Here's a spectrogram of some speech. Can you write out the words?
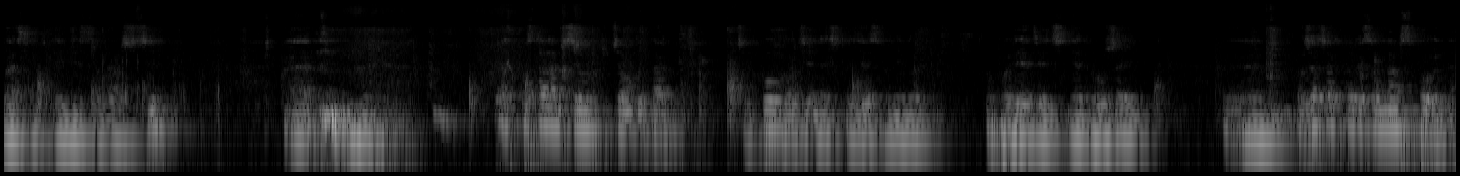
właśnie w tej miejscowości. E, Ja postaram się w ciągu tak, czy pół godziny, 40 minut opowiedzieć, nie dłużej, e, o rzeczach, które są nam wspólne.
